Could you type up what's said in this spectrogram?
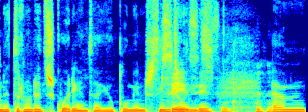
na ternura dos 40. Eu, pelo menos, sinto Sim, isso. sim, sim. Um,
